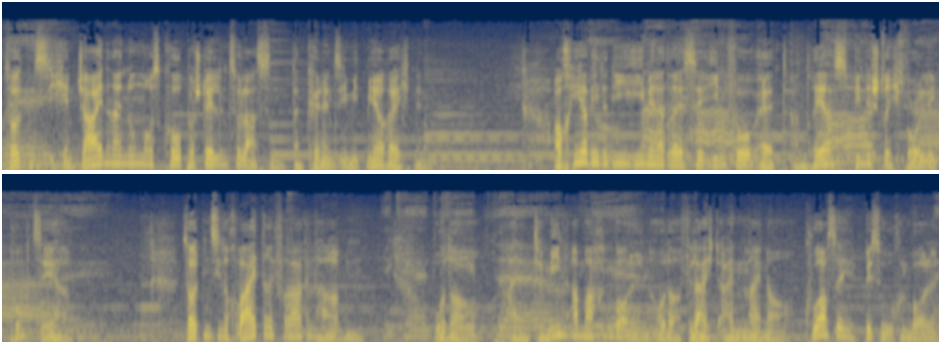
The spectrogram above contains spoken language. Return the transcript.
Sollten Sie sich entscheiden, ein Numeroskop erstellen zu lassen, dann können Sie mit mir rechnen. Auch hier wieder die E-Mail-Adresse info at andreas-bolli.ch. Sollten Sie noch weitere Fragen haben, oder einen Termin abmachen wollen oder vielleicht einen meiner Kurse besuchen wollen,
